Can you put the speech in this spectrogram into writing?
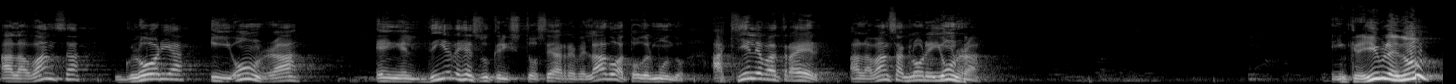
alabanza, gloria y honra en el día de Jesucristo sea revelado a todo el mundo. ¿A quién le va a traer alabanza, gloria y honra? Increíble, ¿no?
